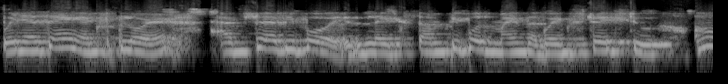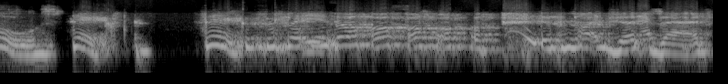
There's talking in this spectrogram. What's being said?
when you're saying explore, I'm sure people like some people's minds are going straight to oh sex, sex. Like, no, it's not just that.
